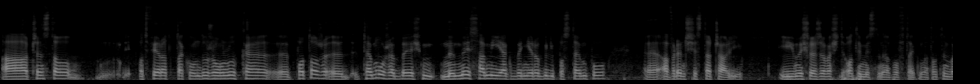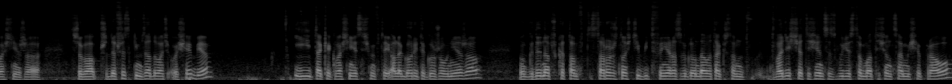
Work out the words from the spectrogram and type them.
a często otwiera to taką dużą lukę e, po to, że, e, temu, żebyśmy my, sami jakby nie robili postępu, e, a wręcz się staczali. I myślę, że właśnie o tym jest ten apoftegmat, o tym właśnie, że trzeba przede wszystkim zadbać o siebie i tak jak właśnie jesteśmy w tej alegorii tego żołnierza, no gdy na przykład tam w starożytności bitwy nieraz wyglądały tak, że tam 20 tysięcy z 20 tysiącami się prało,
